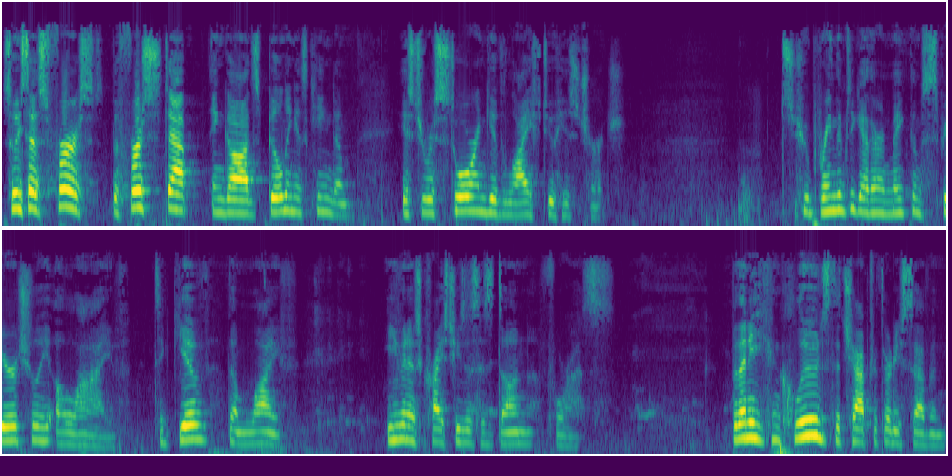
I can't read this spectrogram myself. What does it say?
So he says first, the first step in God's building his kingdom is to restore and give life to his church, to bring them together and make them spiritually alive, to give them life, even as Christ Jesus has done for us. But then he concludes the chapter 37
